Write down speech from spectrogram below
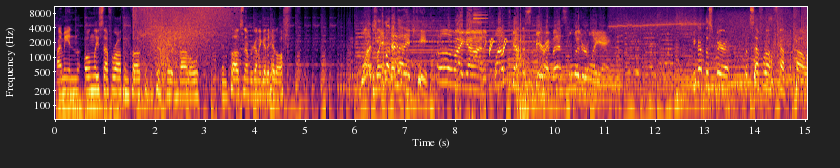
I mean, only Sephiroth and Cloud can participate in battle, and Cloud's never gonna get a hit off. Look! Cause like, look at that HP. Oh my god, Cloud's got the spirit, but that's literally it. You got the spirit, but Sephiroth's got the power.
